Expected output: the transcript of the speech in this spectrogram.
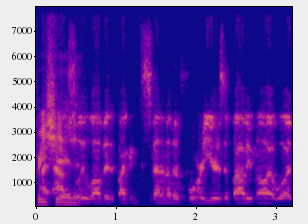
I Appreciate it. absolutely love it. If I can spend another four years at Bobby Mill, I would.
